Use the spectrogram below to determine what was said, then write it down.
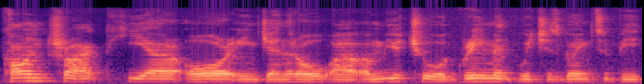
contract here or in general uh, a mutual agreement which is going to be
